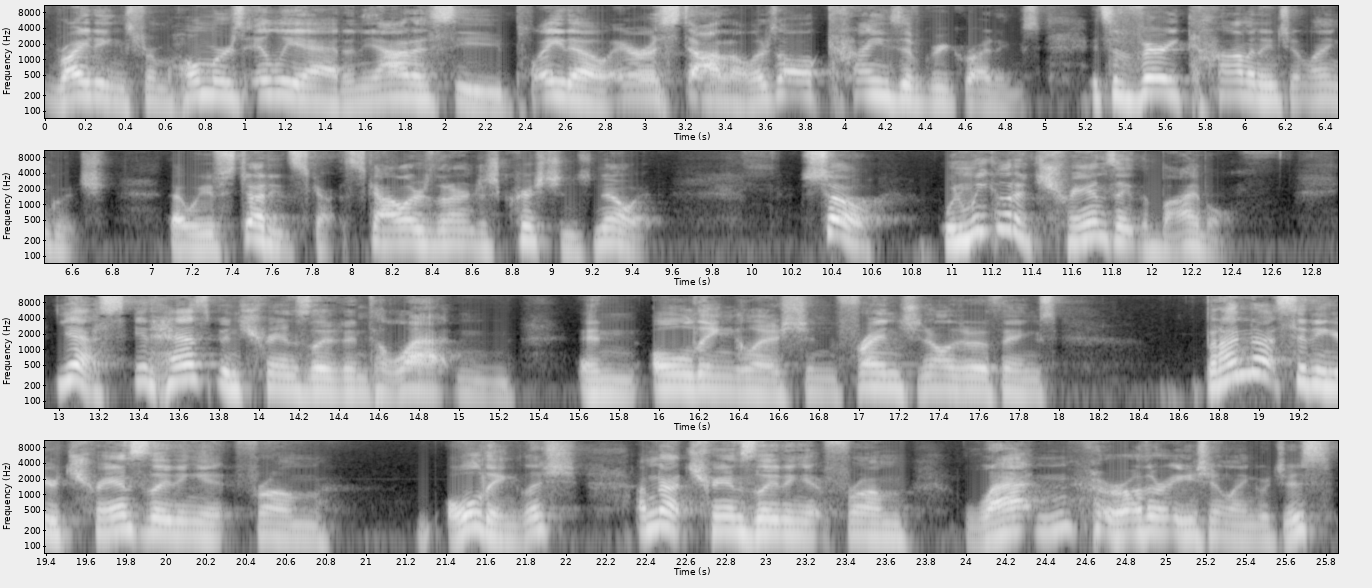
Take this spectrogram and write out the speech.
writings from Homer's Iliad and the Odyssey, Plato, Aristotle. There's all kinds of Greek writings. It's a very common ancient language that we've studied. Scholars that aren't just Christians know it. So when we go to translate the Bible, yes, it has been translated into Latin and Old English and French and all these other things. But I'm not sitting here translating it from Old English. I'm not translating it from Latin or other ancient languages.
